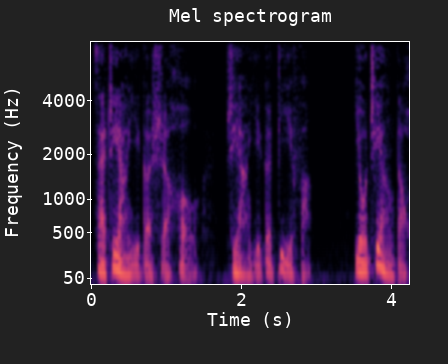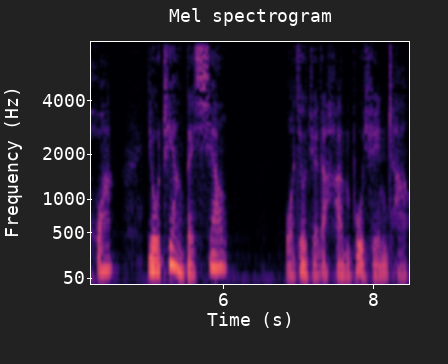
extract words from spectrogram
在这样一个时候，这样一个地方，有这样的花，有这样的香，我就觉得很不寻常。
